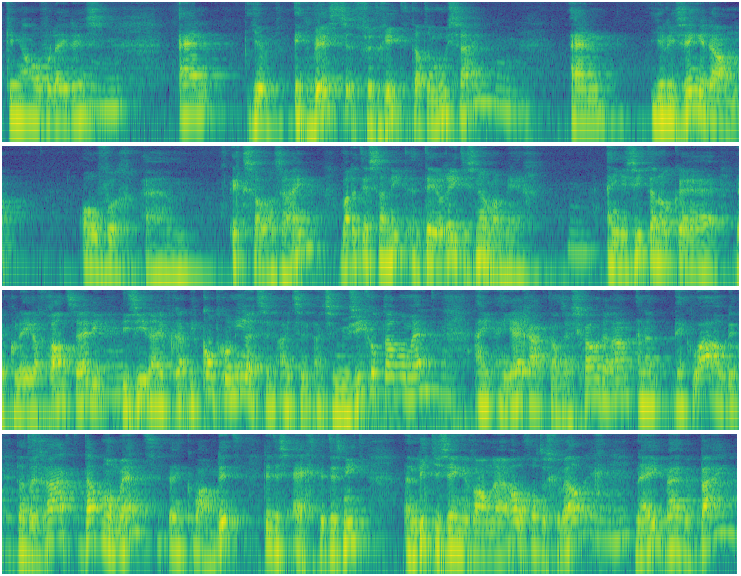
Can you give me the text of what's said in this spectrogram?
Kinga overleden is. En je, ik wist het verdriet dat er moest zijn. En jullie zingen dan over ehm, Ik zal er zijn, maar het is dan niet een theoretisch nummer meer. En je ziet dan ook, eh je collega Frans, hè, die, die, zie je dan even, die komt gewoon niet uit zijn, uit zijn, uit zijn muziek op dat moment. En, en jij raakt dan zijn schouder aan en dan denk ik, wauw, dat raakt dat moment. Denk ik, wauw, dit, dit is echt. Dit is niet een liedje zingen van, eh, oh, God is geweldig. Nee, wij hebben pijn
